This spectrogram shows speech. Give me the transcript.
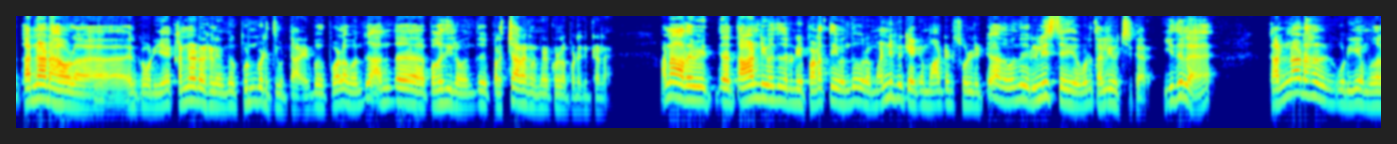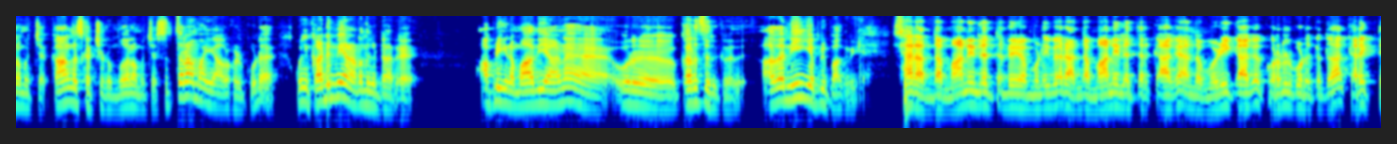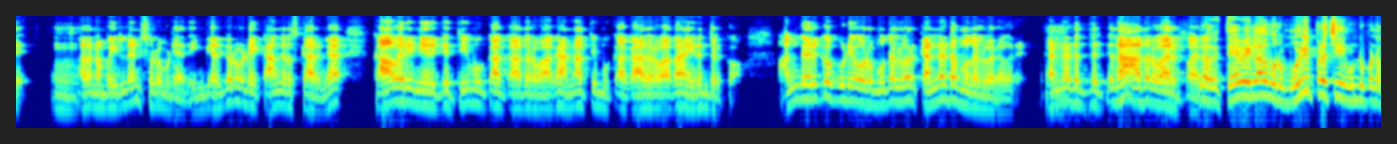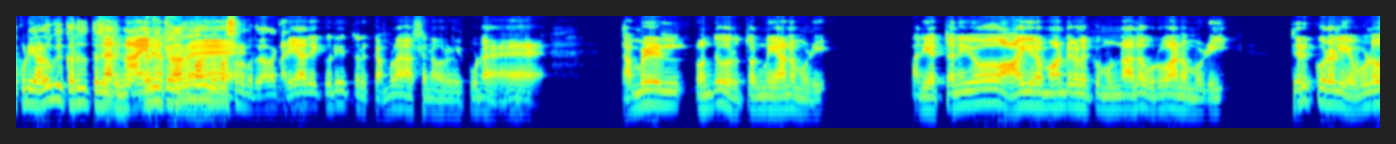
கர்நாடகாவில் இருக்கக்கூடிய கன்னடர்களை வந்து புண்படுத்தி விட்டார் என்பது போல வந்து அந்த பகுதியில் வந்து பிரச்சாரங்கள் மேற்கொள்ளப்படுகின்றன. ஆனால் அதை தாண்டி வந்து இதனுடைய படத்தை வந்து ஒரு மன்னிப்பு கேட்க மாட்டேன்னு சொல்லிட்டு அதை வந்து ரிலீஸ் தேதியை கூட தள்ளி வச்சிருக்காரு. இதில் கர்நாடகா இருக்கக்கூடிய முதலமைச்சர் காங்கிரஸ் கட்சியோட முதலமைச்சர் சித்தராமையா அவர்கள் கூட கொஞ்சம் கடுமையாக நடந்துக்கிட்டாரு அப்படிங்கிற மாதிரியான ஒரு கருத்து இருக்கிறது. அதை நீங்கள் எப்படி பார்க்குறீங்க? சார் அந்த மாநிலத்தினுடைய முனைவர் அந்த மாநிலத்திற்காக அந்த மொழிக்காக குரல் கொடுக்கிறது தான் கரெக்டு அதை நம்ம இல்லைன்னு சொல்ல முடியாது. இங்கே இருக்கிறவருடைய காங்கிரஸ்காரங்க காவிரி நீருக்கு திமுகக்கு ஆதரவாக அதிமுகக்கு ஆதரவாக தான் இருந்திருக்கோம். அங்கே இருக்கக்கூடிய ஒரு முதல்வர் கன்னட முதல்வர் அவர். கன்னடத்திற்கு தான் ஆதரவாக இருப்பார். தேவையில்லாத ஒரு மொழி பிரச்சனையை உண்டு பண்ணக்கூடிய அளவுக்கு கருத்து தெரிவிக்கிறார். மரியாதைக்குரிய திரு. கமலஹாசன் அவர்கள் கூட தமிழ் வந்து ஒரு தொன்மையான மொழி. அது எத்தனையோ ஆயிரம் ஆண்டுகளுக்கு முன்னால் உருவான மொழி. திருக்குறள் எவ்வளோ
